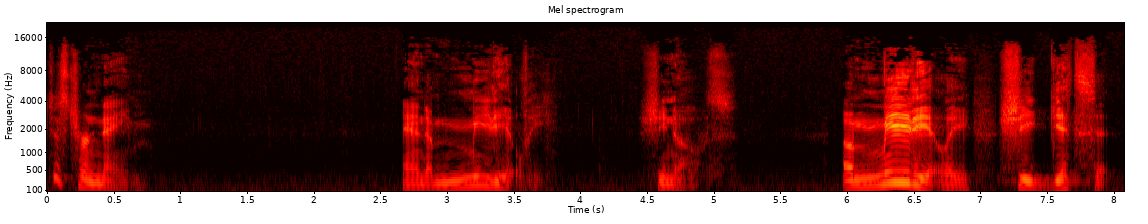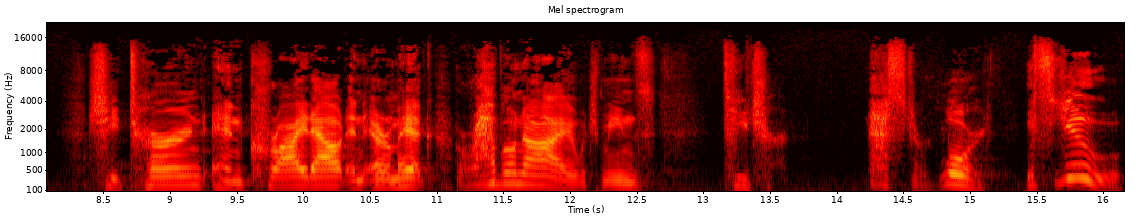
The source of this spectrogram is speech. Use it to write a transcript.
Just her name. And immediately she knows. Immediately she gets it. She turned and cried out in Aramaic, Rabboni, which means teacher. Master, Lord, it's you.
